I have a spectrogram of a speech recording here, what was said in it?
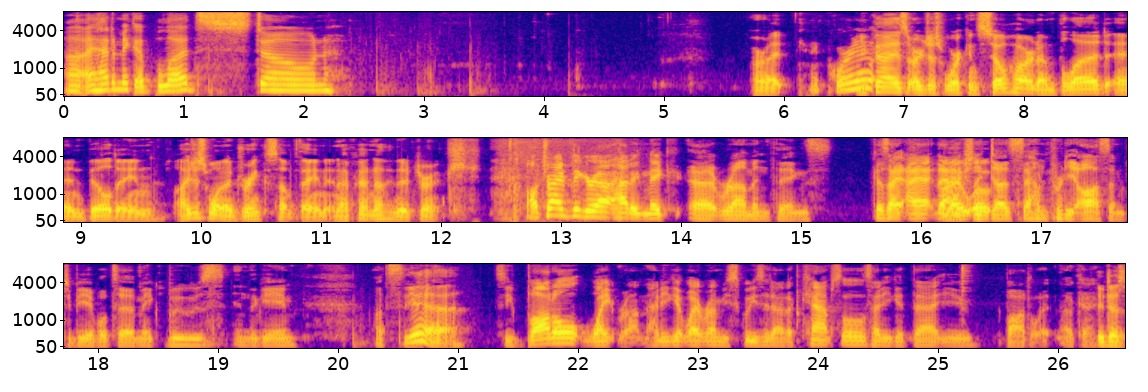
Uh, I had to make a bloodstone. All right. Can I pour it You out? guys are just working so hard on blood and building. I just want to drink something, and I've got nothing to drink. I'll try and figure out how to make uh, rum and things because I, I that I- actually uh, does sound pretty awesome to be able to make booze in the game. Let's see. Yeah. So you bottle white rum. How do you get white rum? You squeeze it out of capsules. How do you get that? You bottle it. Okay. It does.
